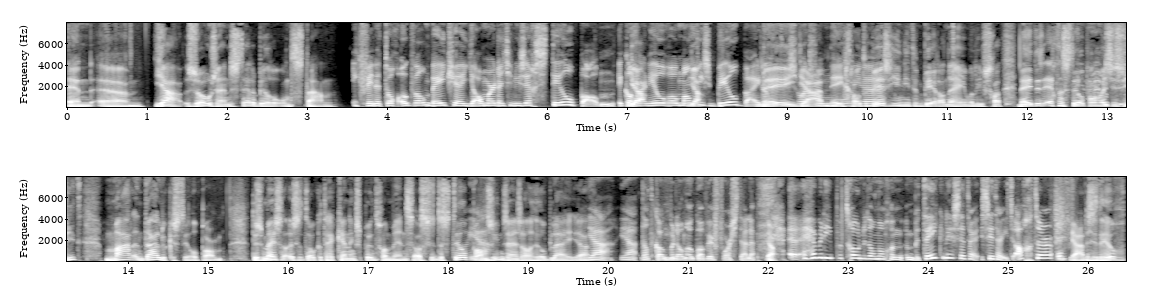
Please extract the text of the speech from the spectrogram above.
En uh, ja, zo zijn de sterrenbeelden ontstaan. Ik vind het toch ook wel een beetje jammer dat je nu zegt stilpan. Ik had Ja. daar een heel romantisch Ja. beeld bij. Dat het een Nee, soort ja, van nee, mooie- grote beer zie je niet een beer aan de hemel, lief schat. Nee, het is echt een stilpan wat je ziet, maar een duidelijke stilpan. Dus meestal is het ook het herkenningspunt van mensen. Als ze de stilpan Oh, ja. zien, zijn ze al heel blij. Ja. Ja, ja, dat kan ik me dan ook wel weer voorstellen. Eh, hebben die patronen dan nog een, een betekenis? Zit er, zit er iets achter? Of... Ja, er zitten heel veel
